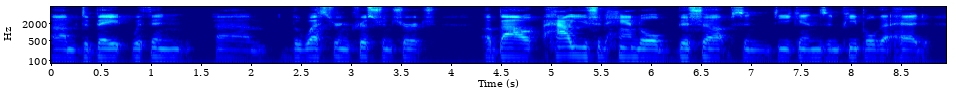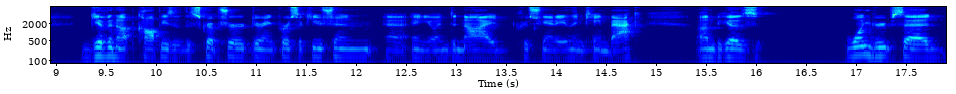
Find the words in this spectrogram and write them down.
um, debate within um, the Western Christian Church about how you should handle bishops and deacons and people that had given up copies of the scripture during persecution uh, and you know and denied Christianity and then came back um, because one group said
